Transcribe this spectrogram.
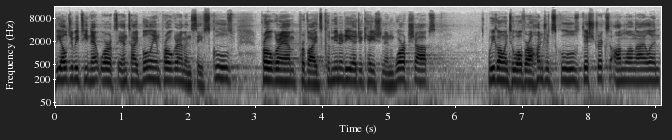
the LGBT Network's anti-bullying program and Safe Schools program provides community education and workshops. We go into over 100 schools, districts on Long Island,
